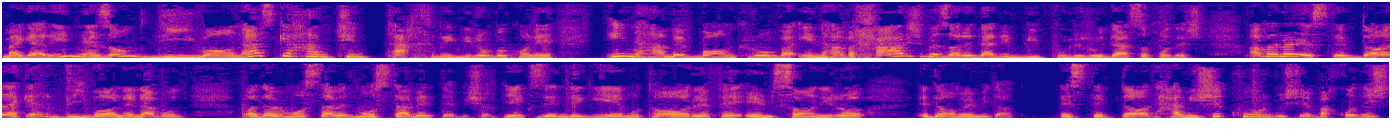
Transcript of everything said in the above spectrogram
مگر این نظام دیوانه است که همچین تخریبی رو بکنه؟ این همه بانک رو و این همه خرج بذاره در این بیپولی روی دست خودش. اولا استبداد اگر دیوانه نبود آدم مستبد مستبد نمی‌شد. یک زندگی متعارف انسانی رو ادامه می‌داد. استبداد همیشه کور میشه و خودش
